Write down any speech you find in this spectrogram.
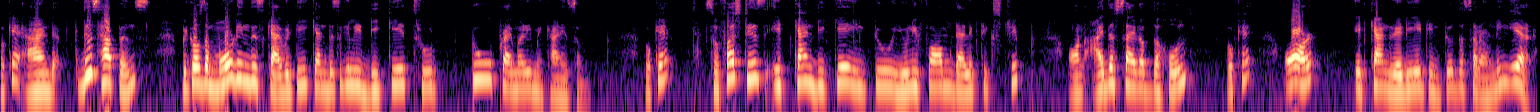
okay and this happens because the mode in this cavity can basically decay through two primary mechanism. Okay so first is it can decay into uniform dielectric strip on either side of the hole okay or it can radiate into the surrounding air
